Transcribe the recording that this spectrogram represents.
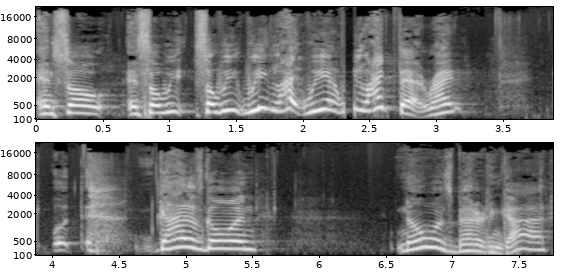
And so, and so we, so we, we like, we, we like that, right? God is going, no one's better than God.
